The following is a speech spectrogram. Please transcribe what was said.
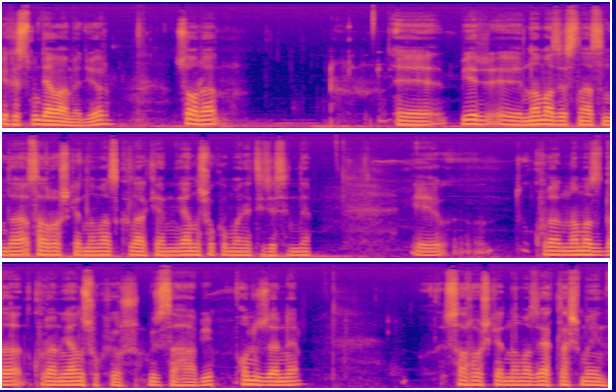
Bir kısmı devam ediyor. Sonra e, bir e, namaz esnasında sarhoşken namaz kılarken yanlış okuma neticesinde e, Kur'an namazda Kur'an'ı yanlış okuyor bir sahabi. Onun üzerine sarhoşken namaza yaklaşmayın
